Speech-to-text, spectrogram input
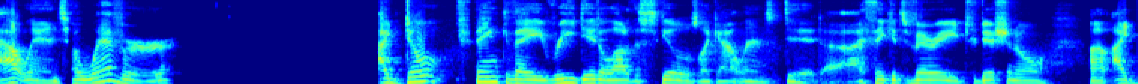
Outlands. However, I don't think they redid a lot of the skills like Outlands did. Uh, I think it's very traditional. Uh, I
